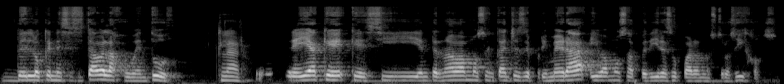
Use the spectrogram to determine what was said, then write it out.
de lo que necesitaba la juventud. Claro. Creía que, que, si entrenábamos en canchas de primera, íbamos a pedir eso para nuestros hijos.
